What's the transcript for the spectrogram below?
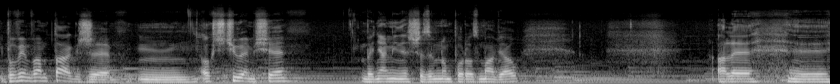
i powiem wam tak, że mm, ochrzciłem się, Beniamin jeszcze ze mną porozmawiał, ale y,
